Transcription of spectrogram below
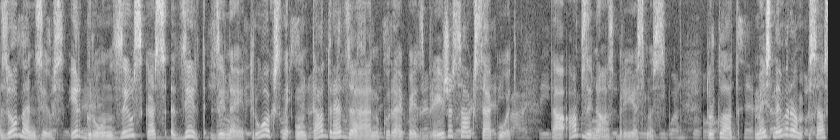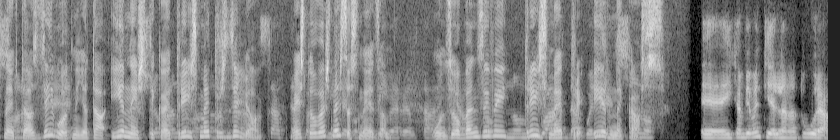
Zobenzivs ir grunzivs, kas dzird dzinēju troksni un tad redz ēnu, kurai pēc brīža sāk sekot. Tā apzinās briesmas. Turklāt mēs nevaram sasniegt tās dzīvotni, ja tā ienirst tikai trīs metrus dziļāk. Mēs to vairs nesasniedzam. Un zobenzivī trīs metri ir nekas. I cambiamenti della natura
